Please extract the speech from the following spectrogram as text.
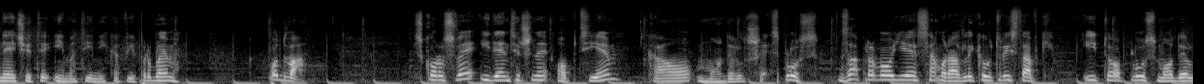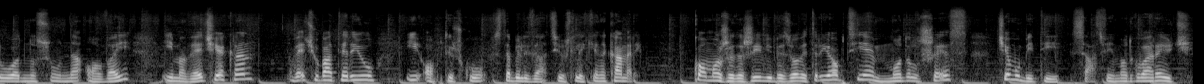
nećete imati nikakvih problema. Po 2. Skoro sve identične opcije kao model 6 Plus. Zapravo je samo razlika u tri stavke. I to plus model u odnosu na ovaj ima veći ekran, veću bateriju i optičku stabilizaciju slike na kameri. Ko može da živi bez ove tri opcije, Model 6 će mu biti sasvim odgovarajući.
